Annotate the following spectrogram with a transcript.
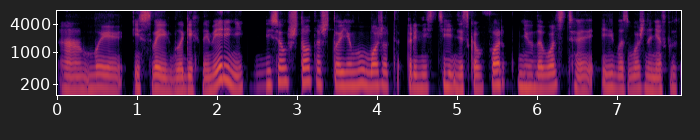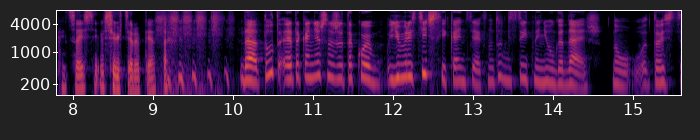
а, мы из своих благих намерений несем что-то, что ему может принести дискомфорт, неудовольствие и, возможно, несколько сессий психотерапевта. Да, тут это, конечно же, такой юмористический контекст, но тут действительно не угадаешь. Ну, то есть...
